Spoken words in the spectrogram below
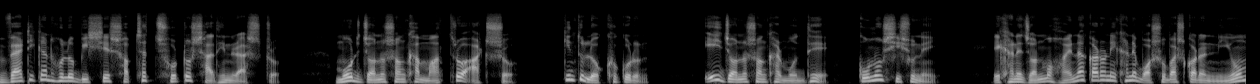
ভ্যাটিকান হল বিশ্বের সবচেয়ে ছোট স্বাধীন রাষ্ট্র। মোট জনসংখ্যা মাত্র আটশো। কিন্তু লক্ষ্য করুন এই জনসংখ্যার মধ্যে কোনো শিশু নেই। এখানে জন্ম হয় না কারণ এখানে বসবাস করার নিয়ম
